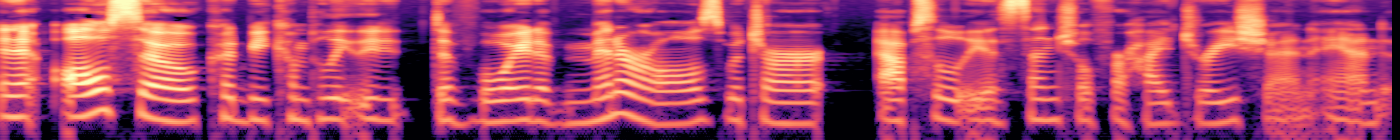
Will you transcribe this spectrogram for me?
And it also could be completely devoid of minerals, which are absolutely essential for hydration and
